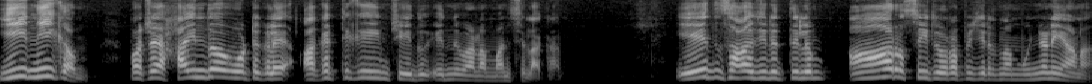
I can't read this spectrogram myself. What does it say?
ഈ നീക്കം പക്ഷേ ഹൈന്ദവ വോട്ടുകളെ അകറ്റുകയും ചെയ്തു എന്ന് വേണം മനസ്സിലാക്കാൻ. ഏത് സാഹചര്യത്തിലും ആറ് സീറ്റ് ഉറപ്പിച്ചിരുന്ന മുന്നണിയാണ്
